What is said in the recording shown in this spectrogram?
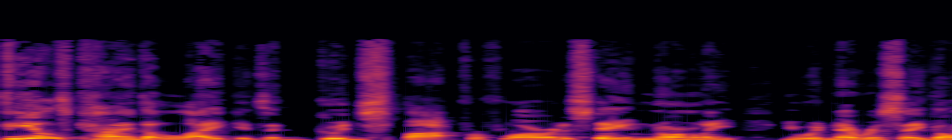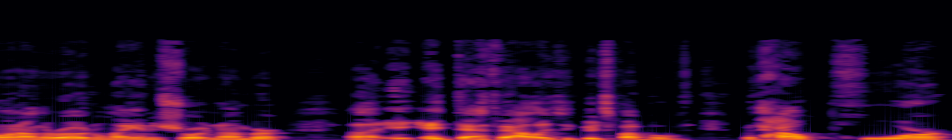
feels kind of like it's a good spot for Florida State. Normally, you would never say going on the road and laying a short number uh, at Death Valley is a good spot. But with how poor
